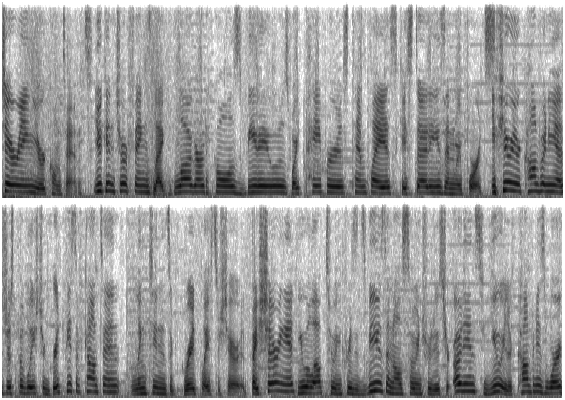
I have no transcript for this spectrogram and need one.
sharing your content. You can share things like blog articles, videos, white papers, templates, case studies, and reports. If you or your company has just published a great piece of content, LinkedIn is a great place to share it. By sharing it, you will help to increase its views and also introduce your audience to you or your company's work,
